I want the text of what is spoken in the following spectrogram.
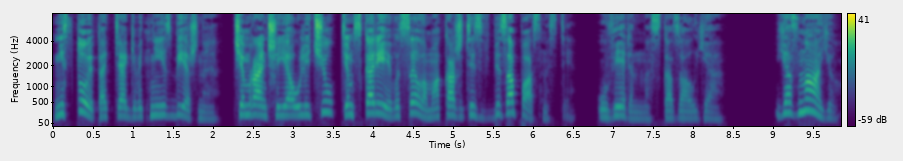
Не стоит оттягивать неизбежное. Чем раньше я улечу, тем скорее вы с Эллом окажетесь в безопасности. Уверенно, сказал я. Я знаю,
